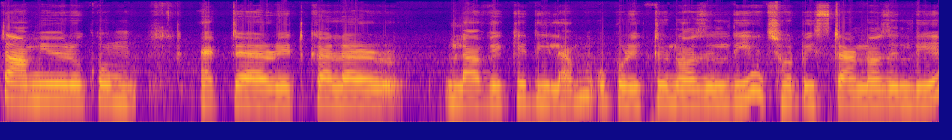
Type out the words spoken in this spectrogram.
তো আমিও এরকম একটা রেড কালার লাভেকে দিলাম, উপর একটু নজল দিয়ে, ছোট স্টার নজল দিয়ে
